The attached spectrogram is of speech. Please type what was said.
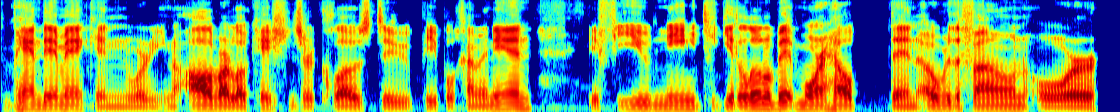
the pandemic and we're you know all of our locations are closed to people coming in if you need to get a little bit more help than over the phone or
